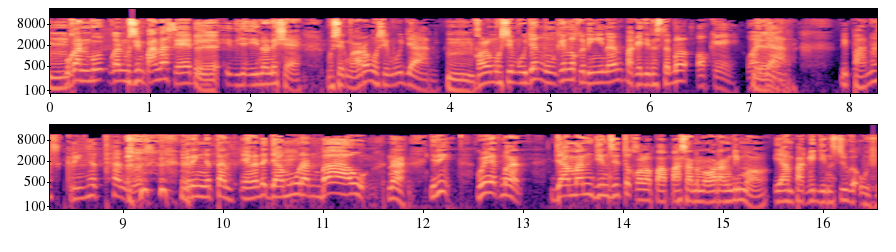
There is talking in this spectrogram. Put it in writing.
bukan bu- bukan musim panas ya di, Iya. di Indonesia. ya. Musim kemarau, musim hujan. Hmm. Kalau musim hujan mungkin lo kedinginan pakai jeans tebal, oke, wajar. Di panas keringetan, Bos. keringetan. Yang ada jamuran bau. Nah, jadi gue inget banget Zaman jeans itu kalau papasan sama orang di mall yang pakai jeans juga, wih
